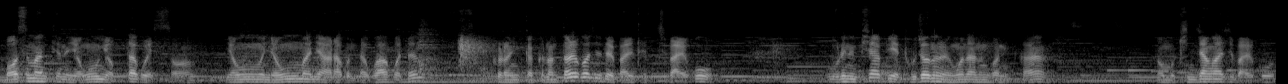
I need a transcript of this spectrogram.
머슴한테는 영웅이 없다고 했어. 영웅은 영웅만이 알아본다고 하거든. 그러니까 그런 떨거지들 말 듣지 말고 우리는 피아비의 도전을 응원하는 거니까 너무 긴장하지 말고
